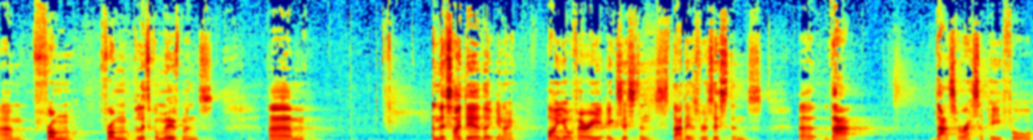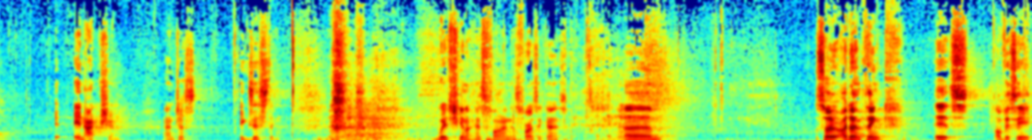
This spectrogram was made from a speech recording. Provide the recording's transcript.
um, from, from political movements. Um, and this idea that, you know, by your very existence, that is resistance, uh, that, that's a recipe for inaction and just existing. Which, you know, is fine as far as it goes. Um, so I don't think it's, obviously,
